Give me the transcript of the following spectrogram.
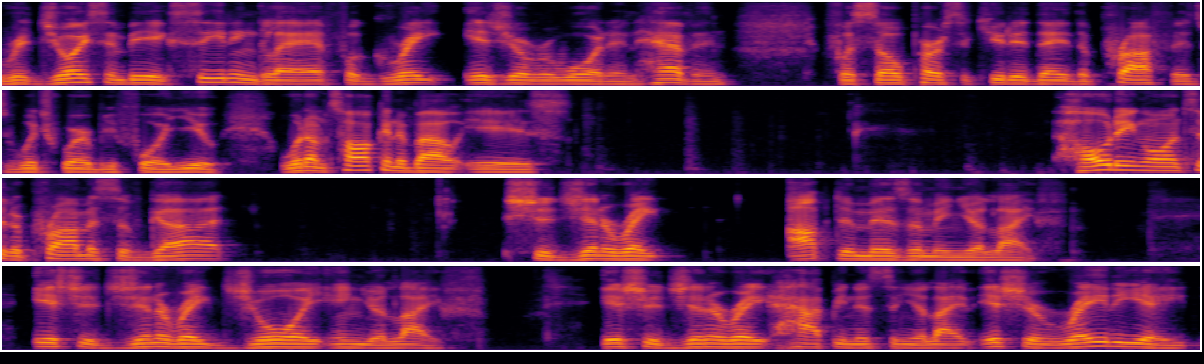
Rejoice and be exceeding glad, for great is your reward in heaven. For so persecuted they the prophets which were before you. What I'm talking about is holding on to the promise of God should generate optimism in your life. It should generate joy in your life. It should generate happiness in your life. It should radiate.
